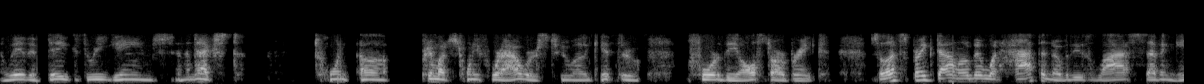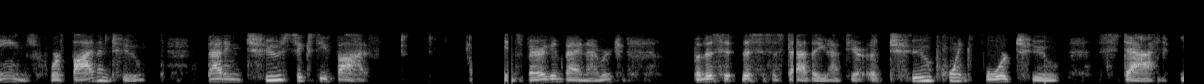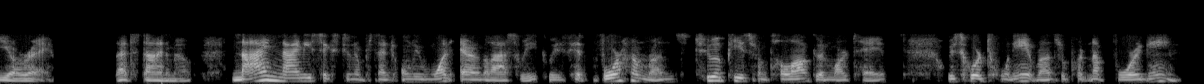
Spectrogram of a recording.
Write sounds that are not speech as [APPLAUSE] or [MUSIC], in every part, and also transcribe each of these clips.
and we have a big three games in the next twenty, uh, pretty much 24 hours to uh, get through before the All Star break. So let's break down a little bit what happened over these last seven games. We're five and two, batting 265. It's very good batting average. But this is, this is a stat that you have to hear a 2.42 staff ERA. That's dynamo. 996 percent, only one error in the last week. We've hit four home runs, two apiece from Polanco and Marte. We scored 28 runs. We're putting up four a game.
